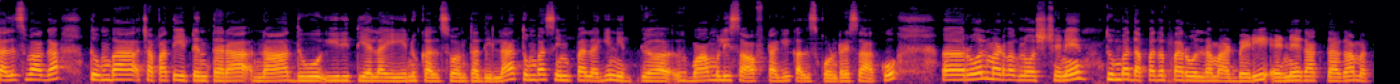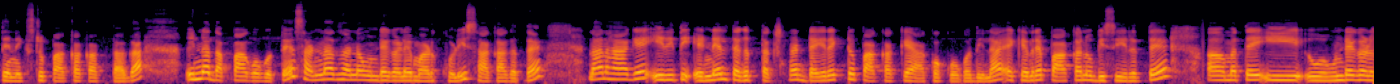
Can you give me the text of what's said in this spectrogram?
ಕಲಸುವಾಗ ತುಂಬ ಚಪಾತಿ ಹಿಟ್ಟಿನ ಥರ ನಾದು ಈ ರೀತಿ ಎಲ್ಲ ಏನು ಕಲಸುವಂಥದ್ದಿಲ್ಲ ತುಂಬ ಸಿಂಪಲ್ಲಾಗಿ ನಿದ್ ಮಾಮೂಲಿ ಸಾಫ್ಟಾಗಿ ಕಲಸ್ಕೊಂಡ್ರೆ ಸಾಕು. ರೋಲ್ ಮಾಡುವಾಗಲೂ ಅಷ್ಟೇ ತುಂಬ ದಪ್ಪ ದಪ್ಪ ರೋಲ್ನ ಮಾಡಬೇಡಿ. ಎಣ್ಣೆಗೆ ಹಾಕಿದಾಗ ಮತ್ತು ನೆಕ್ಸ್ಟು ಪಾಕಕ್ಕೆ ಹಾಕಿದಾಗ ಇನ್ನೂ ದಪ್ಪ ಆಗೋಗುತ್ತೆ. ಸಣ್ಣ ಸಣ್ಣ ಉಂಡೆಗಳೇ ಮಾಡ್ಕೊಳ್ಳಿ, ಸಾಕಾಗುತ್ತೆ. ನಾನು ಹಾಗೆ ಈ ರೀತಿ ಎಣ್ಣೆಲಿ ತೆಗೆದ ತಕ್ಷಣ ಡೈರೆಕ್ಟ್ ಪಾಕಕ್ಕೆ ಹಾಕೋಕ್ಕೆ ಹೋಗೋದು ಆಗೋದಿಲ್ಲ. ಯಾಕೆಂದರೆ ಪಾಕನೂ ಬಿಸಿ ಇರುತ್ತೆ. ಮತ್ತು ಈ ಉಂಡೆಗಳು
